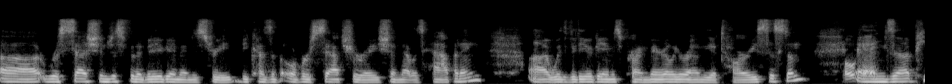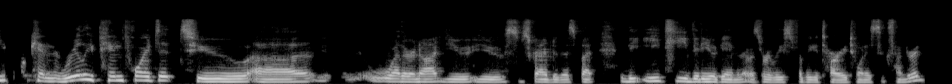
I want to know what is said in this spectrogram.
uh, recession just for the video game industry because of oversaturation that was happening uh, with video games, primarily around the Atari system. Okay. And uh, people can really pinpoint it to uh, whether or not you you subscribe to this, but the ET video game that was released for the Atari Twenty Six Hundred,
